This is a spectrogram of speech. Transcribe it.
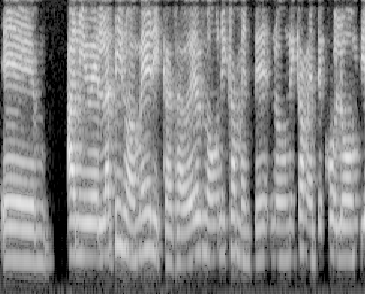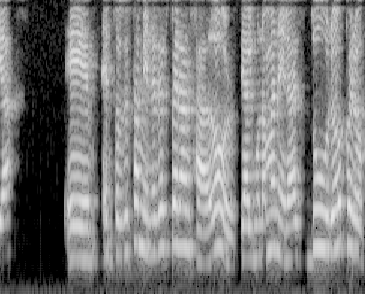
eh, a nivel Latinoamérica, ¿sabes? No únicamente, no únicamente Colombia. Eh, entonces también es esperanzador, de alguna manera es duro, pero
